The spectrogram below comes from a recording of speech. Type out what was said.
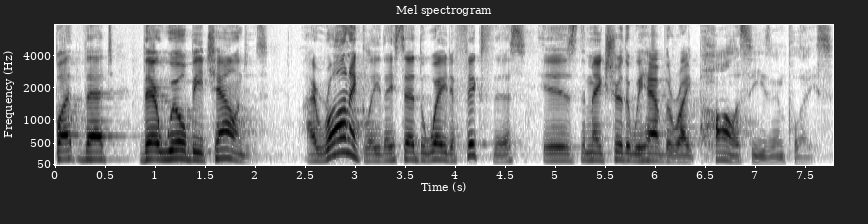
but that there will be challenges. Ironically, they said the way to fix this is to make sure that we have the right policies in place.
